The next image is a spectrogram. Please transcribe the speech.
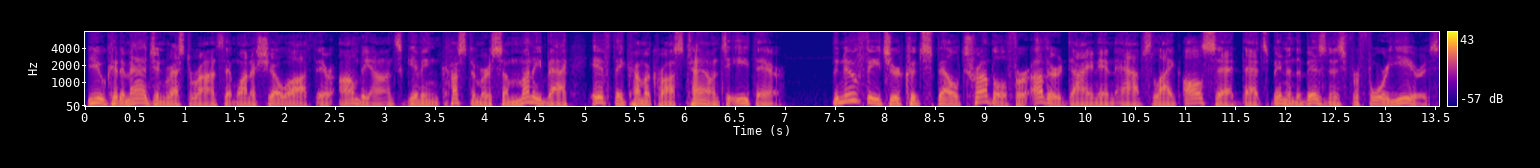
You could imagine restaurants that want to show off their ambiance giving customers some money back if they come across town to eat there. The new feature could spell trouble for other dine in apps like Allset that's been in the business for four years.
